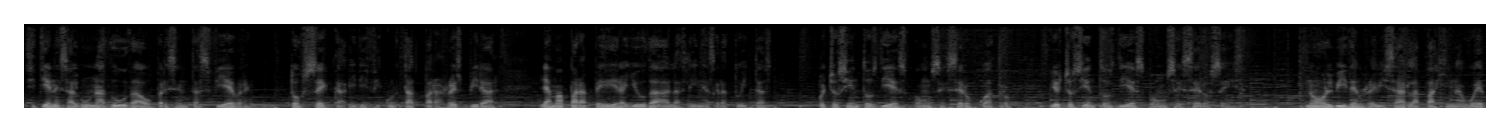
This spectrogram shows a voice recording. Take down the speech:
Si tienes alguna duda o presentas fiebre, tos seca y dificultad para respirar, llama para pedir ayuda a las líneas gratuitas 810 1104 y 810 1106. No olviden revisar la página web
